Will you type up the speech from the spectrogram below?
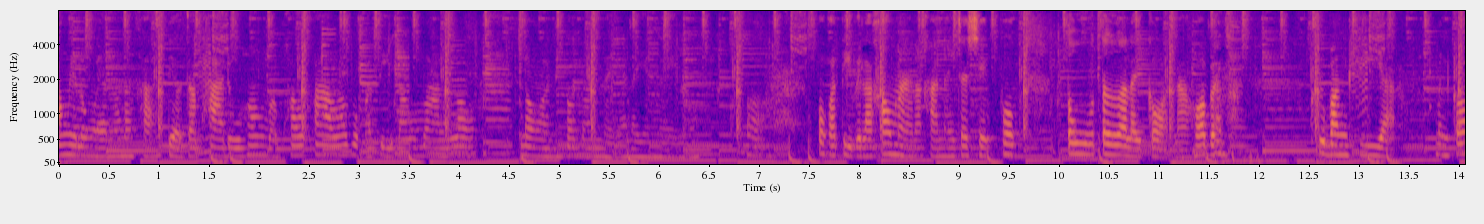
ห้องในโรงแรมแล้วนะคะ เดี๋ยวจะพาดูห้องแบบคร่าวๆว่าปกติเรามาแล้วเรานอนประมาณไหนอะไรยังไงเนาะปกติเวลาเข้ามานะคะนายจะเช็คพวกตู้เตอร์อะไรก่อนนะ เพราะแบบคือบางทีอะมันก็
